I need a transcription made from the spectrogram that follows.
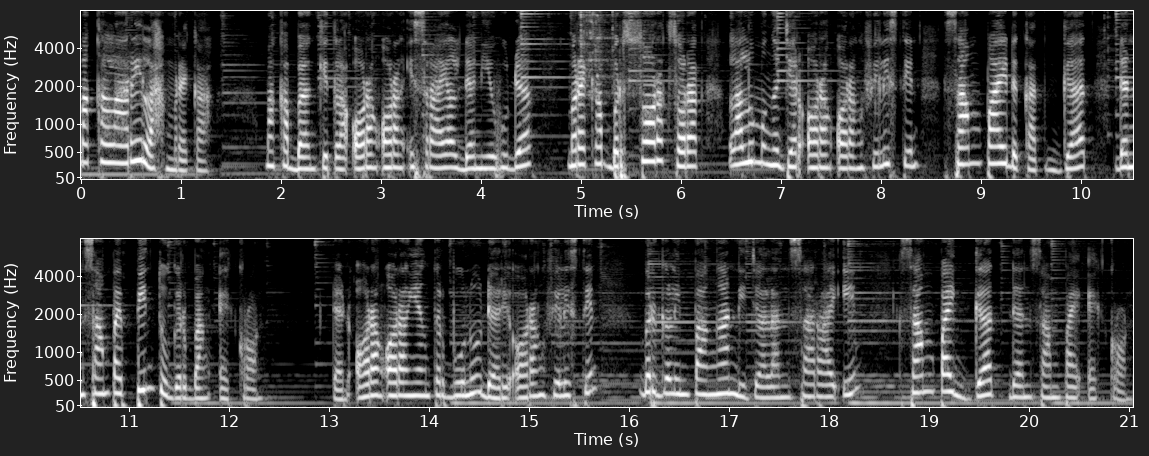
maka larilah mereka. Maka bangkitlah orang-orang Israel dan Yehuda mereka bersorak-sorak lalu mengejar orang-orang Filistin sampai dekat Gad dan sampai pintu gerbang Ekron. Dan orang-orang yang terbunuh dari orang Filistin bergelimpangan di jalan Saraim sampai Gad dan sampai Ekron.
